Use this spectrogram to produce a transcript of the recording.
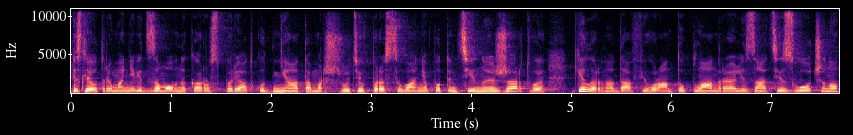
Після отримання від замовника розпорядку дня та маршрутів пересування потенційної жертви, кілер надав фігуранту план реалізації злочину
